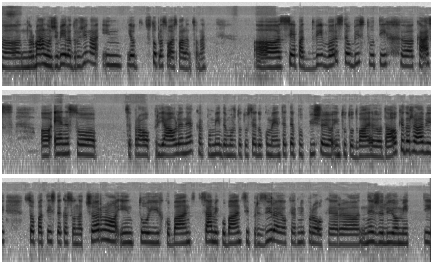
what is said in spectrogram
uh, normalno živela družina in je odstopila svojo spalnico. Uh, se pa dve vrste v bistvu teh uh, kas. Uh, ene so se pravi, prijavljene, kar pomeni, da moraš dati vse dokumente, te popišajo in tudi odvajajo davke državi, so pa tiste, ki so na črno in to jih kubanci, sami kubanci prezirajo, ker ni prav, ker ne želijo imeti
